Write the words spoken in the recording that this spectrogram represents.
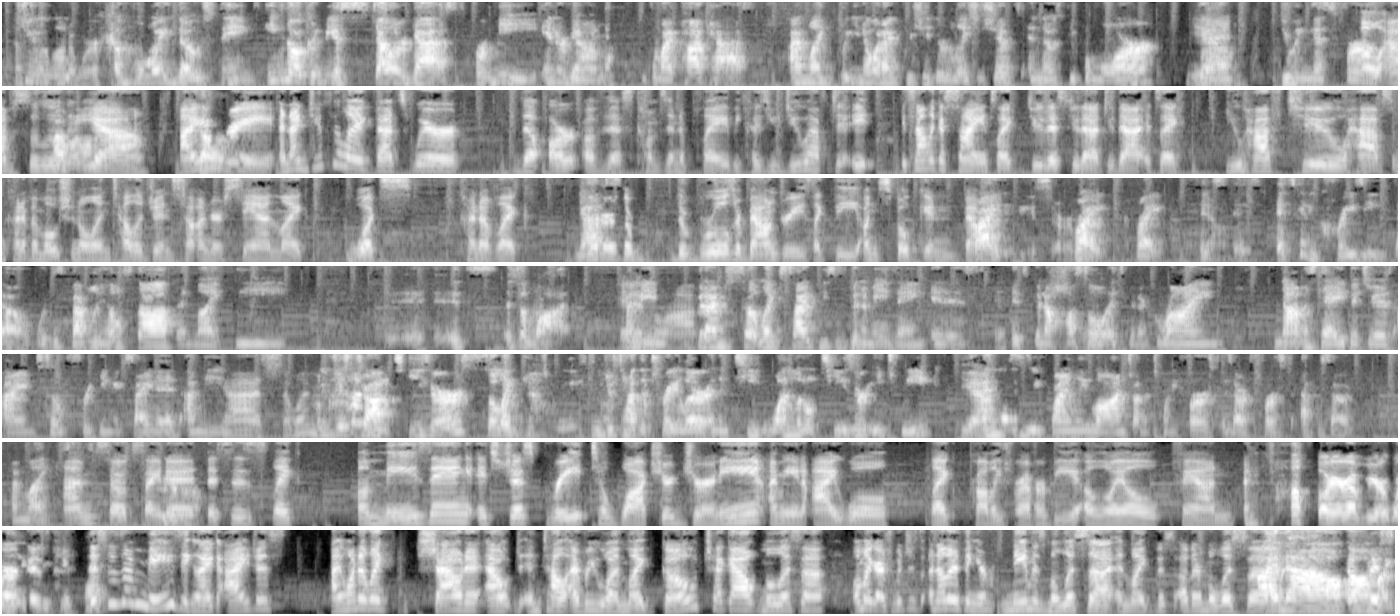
that's to a lot of work. avoid those things, even though it could be a stellar guest for me interviewing Yeah. for my podcast. I'm like, but you know what? I appreciate the relationships and those people more Yeah. than doing this for. Oh, absolutely. Yeah. I So- agree. And I do feel like that's where the art of this comes into play because you do have to it it's not like a science like do this, do that, do that. It's like you have to have some kind of emotional intelligence to understand like what's kind of like what are the the rules or boundaries like the unspoken Right. boundaries or Right, right. It's it's it's getting crazy though with this Beverly Hills stuff and like the it, it's it's a lot. It I mean. But I'm so like side piece has been amazing. It is it's been a hustle, it's been a grind. Namaste, bitches. I am so freaking excited. I mean, yes, so am we just dropped teasers. So like each week we just had the trailer and then te- one little teaser each week. Yeah. And then we finally launch on the 21st is our first episode. I'm like, I'm so excited. This is like amazing. It's just great to watch your journey. I mean, I will like probably forever be a loyal fan and follower of your work. really. This is amazing. Like, I just, I want to like shout it out and tell everyone, like, go check out Melissa. Oh my gosh, which is another thing. Your name is Melissa, and like this other Melissa. I know. Oh my is-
